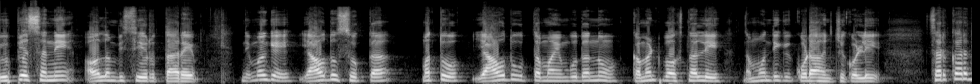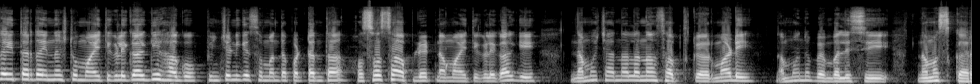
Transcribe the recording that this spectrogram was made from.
ಯು ಪಿ ಎಸ್ ಅನ್ನೇ ಅವಲಂಬಿಸಿ ಇರುತ್ತಾರೆ. ನಿಮಗೆ ಯಾವುದು ಸೂಕ್ತ ಮತ್ತು ಯಾವುದು ಉತ್ತಮ ಎಂಬುದನ್ನು ಕಮೆಂಟ್ ಬಾಕ್ಸ್ನಲ್ಲಿ ನಮ್ಮೊಂದಿಗೆ ಕೂಡ ಹಂಚಿಕೊಳ್ಳಿ. ಸರ್ಕಾರದ ಈ ಥರದ ಇನ್ನಷ್ಟು ಮಾಹಿತಿಗಳಿಗಾಗಿ ಹಾಗೂ ಪಿಂಚಣಿಗೆ ಸಂಬಂಧಪಟ್ಟಂಥ ಹೊಸ ಹೊಸ ಅಪ್ಡೇಟ್ನ ಮಾಹಿತಿಗಳಿಗಾಗಿ ನಮ್ಮ ಚಾನಲನ್ನು ಸಬ್ಸ್ಕ್ರೈಬ್ ಮಾಡಿ ನಮ್ಮನ್ನು ಬೆಂಬಲಿಸಿ. ನಮಸ್ಕಾರ.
